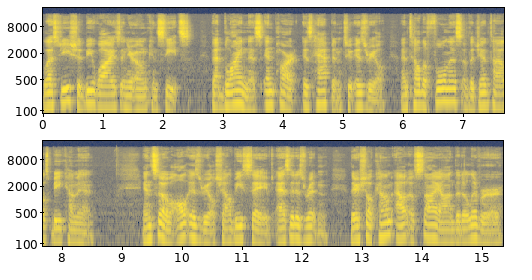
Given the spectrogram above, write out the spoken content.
lest ye should be wise in your own conceits, that blindness in part is happened to Israel, until the fullness of the Gentiles be come in. And so all Israel shall be saved, as it is written, There shall come out of Sion the deliverer,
